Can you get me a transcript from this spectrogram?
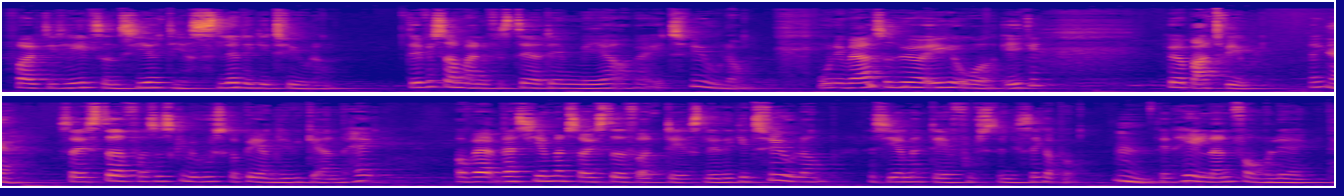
folk de hele tiden siger, de er slet ikke i tvivl om. Det vi så manifesterer, det er mere at være i tvivl om. Universet hører ikke ordet ikke, hører bare tvivl. Ikke? Ja. Så i stedet for, så skal vi huske at bede om det, vi gerne vil have. Og hvad, hvad siger man så i stedet for, at det er slet ikke i tvivl om? Så siger man, det er jeg fuldstændig sikker på. Mm. Det er en helt anden formulering.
